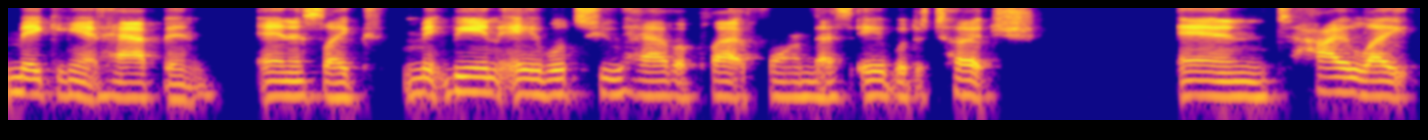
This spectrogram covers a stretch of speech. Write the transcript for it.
making it happen. And it's like being able to have a platform that's able to touch and highlight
